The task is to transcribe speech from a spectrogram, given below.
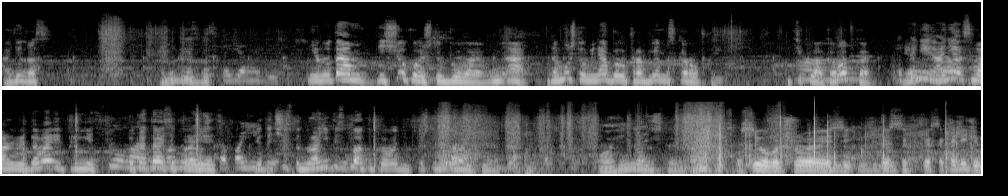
Один раз. Ну, Один ты раз. год. постоянно ездишь. Не, ну там еще кое-что было. А, потому что у меня была проблема с коробкой. Потекла Ага. коробка. И Это они, они осматривали, давай приедь, Всё, покатайся, ладно, проедь. Это чисто, но они бесплатно проводят, потому что на гарантии. Ой. Да не за что. Спасибо большое. Если, если, если хотите,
